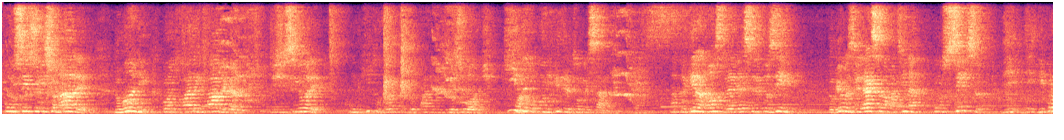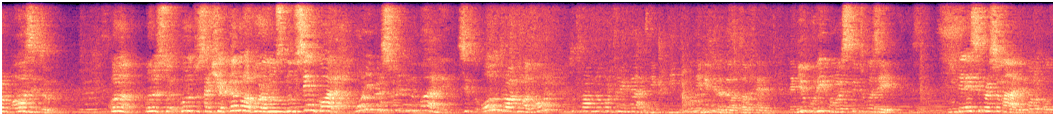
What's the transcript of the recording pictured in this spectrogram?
con un senso missionario. Domani, quando vai in fabbrica, dici Signore, con chi tu vuoi che io parli di Gesù oggi? Chi devo condividere il tuo messaggio? La preghiera nostra deve essere così. Dobbiamo svegliarsi la mattina con un senso di, di, di proposito. Quando, quando, quando, tu stai cercando lavoro, non, non sei ancora ogni persona che tu parli. Se tu, o tu trovi un lavoro, o tu trovi un'opportunità di, di condividere della tua fede. Nel mio curriculum è scritto così: interessi personali, o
